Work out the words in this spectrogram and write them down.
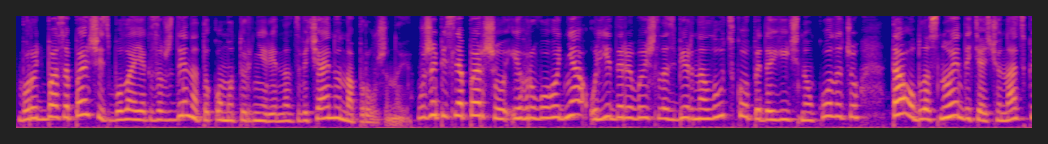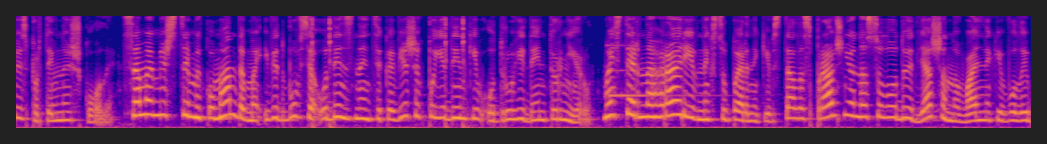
боротьба за першість була, як завжди, на такому турнірі надзвичайно напруженою. Уже після першого ігрового дня у лідери вийшла збірна Луцького педагогічного коледжу та обласної дитячо-юнацької спортивної школи. Саме між цими командами і відбувся один з найцікавіших поєдинків у другий день турніру. Майстерна гра рівних суперників стала справжньою насолодою для шанувальників волейболу.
